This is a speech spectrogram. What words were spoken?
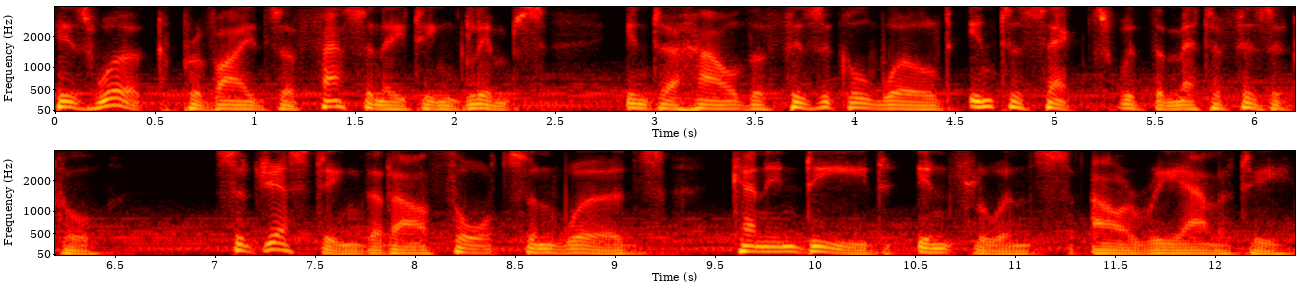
His work provides a fascinating glimpse into how the physical world intersects with the metaphysical, suggesting that our thoughts and words can indeed influence our reality.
